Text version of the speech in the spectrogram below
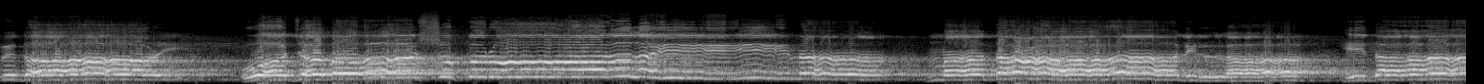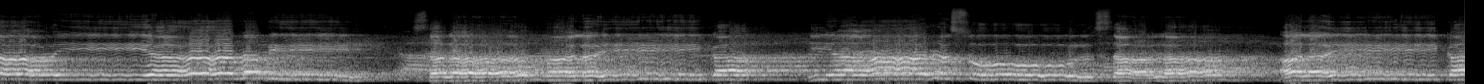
الوداع وجب সালাম আলাইকা ইয়া রাসূল সালাম আলাইকা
